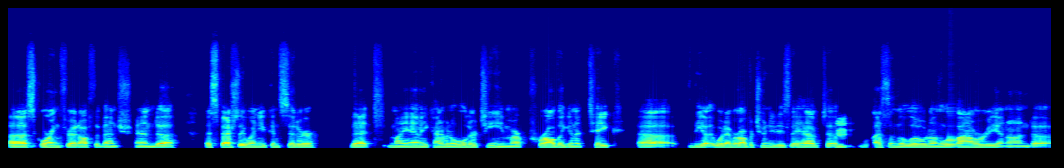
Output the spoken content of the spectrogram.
uh, scoring threat off the bench. And uh, especially when you consider that Miami, kind of an older team, are probably going to take uh, the whatever opportunities they have to mm. lessen the load on Lowry and on uh,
